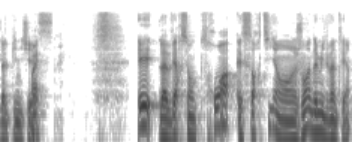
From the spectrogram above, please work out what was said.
d'Alpine.js. Ouais. Et la version 3 est sortie en juin 2021.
